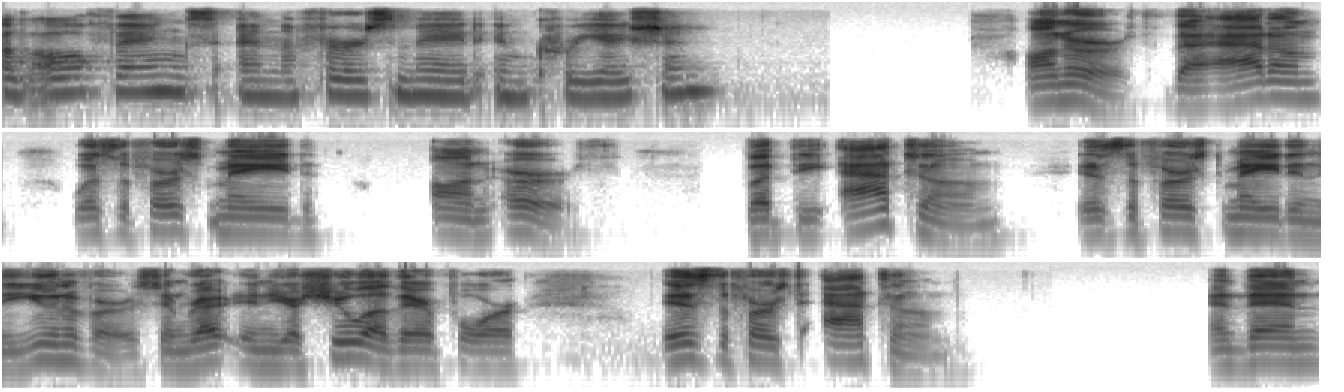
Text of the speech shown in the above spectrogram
of all things and the first made in creation? on earth. The atom was the first made on earth, but the atom is the first made in the universe. And, re- and Yeshua, therefore, is the first atom. And then,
